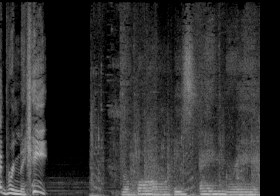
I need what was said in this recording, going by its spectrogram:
I bring the heat. The ball is angry.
